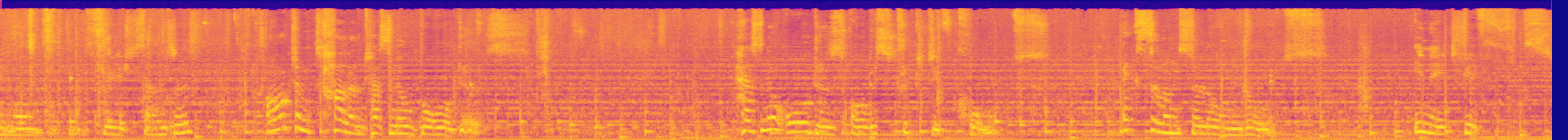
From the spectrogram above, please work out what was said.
in, uh, in three stanzas. Art and talent has no borders has no orders or restrictive cause. Excellence alone rules. Innate gifts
